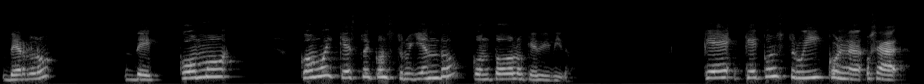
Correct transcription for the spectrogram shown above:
verlo de cómo ¿Cómo y qué estoy construyendo con todo lo que he vivido? ¿Qué, qué construí con la, o sea,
